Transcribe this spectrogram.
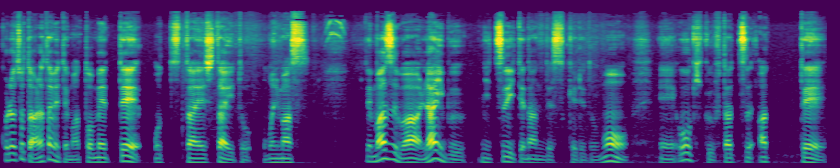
これをちょっと改めてまとめてお伝えしたいと思います。でまずはライブについてなんですけれども、えー、大きく2つあって、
